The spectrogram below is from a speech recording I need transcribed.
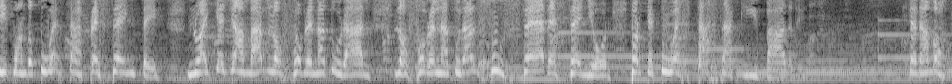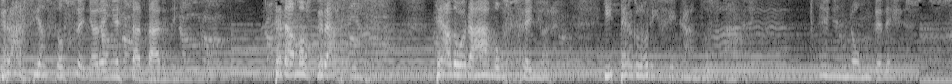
Y cuando tú estás presente, no hay que llamarlo sobrenatural. Lo sobrenatural sucede, Señor, porque tú estás aquí, Padre. Te damos gracias, oh Señor, en esta tarde. Te damos gracias. Te adoramos, Señor. Y te glorificamos, Padre. En el nombre de Jesús.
